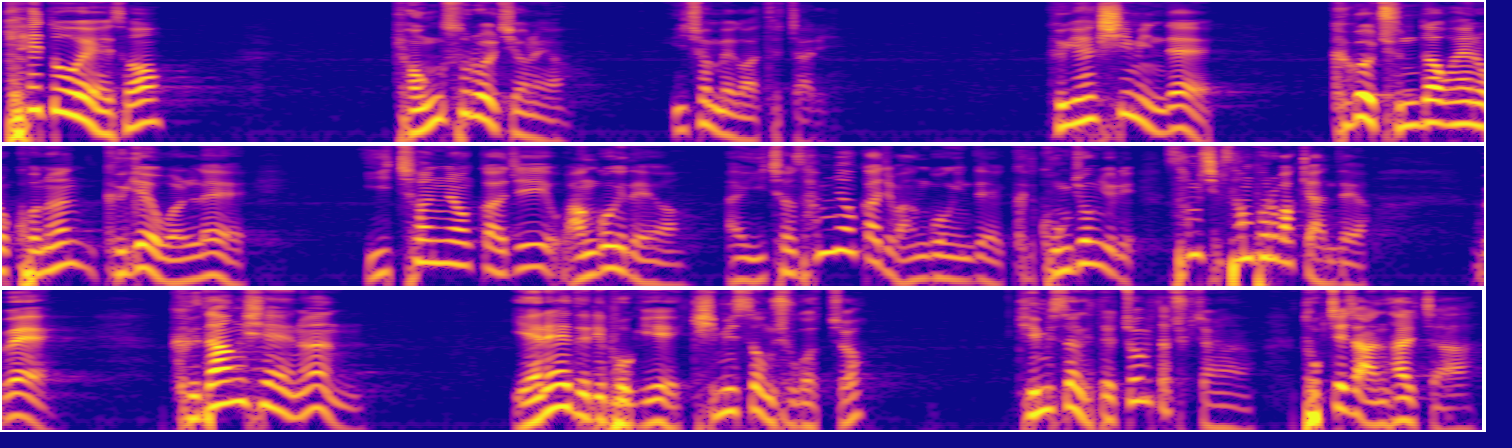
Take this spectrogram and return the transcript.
캐도에서 경수를 지원해요. 2000메가와트짜리. 그게 핵심인데 그걸 준다고 해놓고는 그게 원래 2000년까지 완공이 돼요. 아니 2003년까지 완공인데 그 공정률이 33%밖에 안 돼요. 왜? 그 당시에는 얘네들이 보기에 김일성 죽었죠. 김일성이 그때 좀 이따 죽잖아요. 독재자 안 살자.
